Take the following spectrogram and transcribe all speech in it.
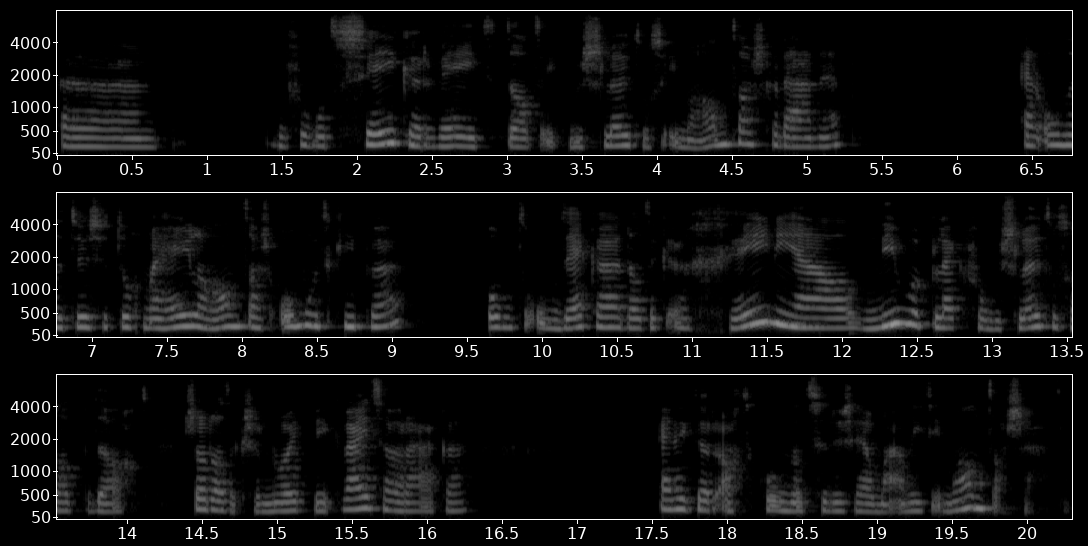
Uh, bijvoorbeeld zeker weet dat ik mijn sleutels in mijn handtas gedaan heb. En ondertussen toch mijn hele handtas om moet kiepen om te ontdekken dat ik een geniaal nieuwe plek voor mijn sleutels had bedacht, zodat ik ze nooit meer kwijt zou raken. En ik erachter kom dat ze dus helemaal niet in mijn handtas zaten.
